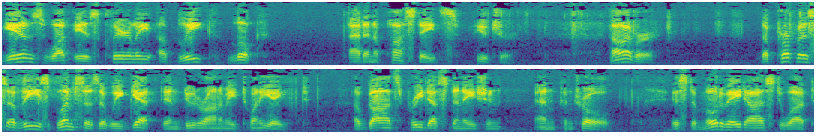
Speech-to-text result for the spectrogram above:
gives what is clearly a bleak look at an apostate's future. However, the purpose of these glimpses that we get in Deuteronomy 28 of God's predestination and control is to motivate us to what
